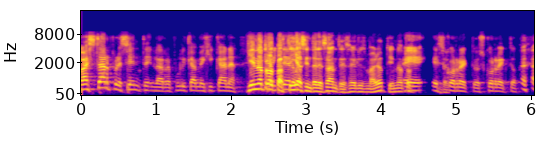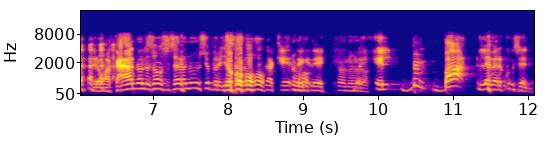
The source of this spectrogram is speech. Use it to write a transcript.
va a estar presente en la República Mexicana. Tiene otras pastillas interesantes, ¿eh, Luis Mario? Tiene es correcto, es correcto. Pero acá no les vamos a hacer anuncio, pero ya sabemos que el va Leverkusen.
